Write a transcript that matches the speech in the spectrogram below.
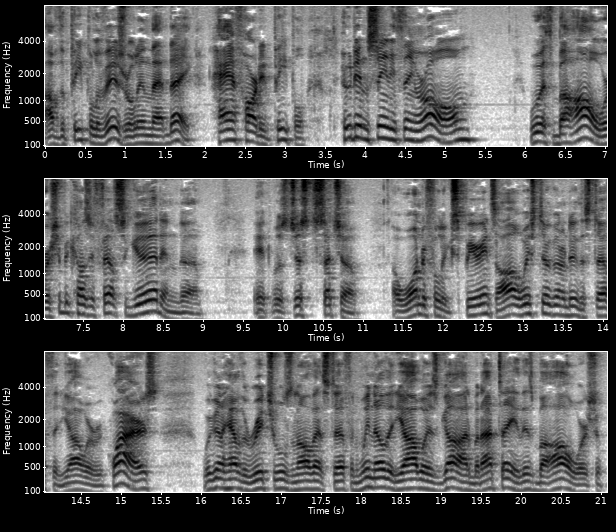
of the people of Israel in that day. Half hearted people who didn't see anything wrong with Baal worship because it felt so good and uh, it was just such a, a wonderful experience. Oh, we're still going to do the stuff that Yahweh requires. We're going to have the rituals and all that stuff. And we know that Yahweh is God, but I tell you, this Baal worship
